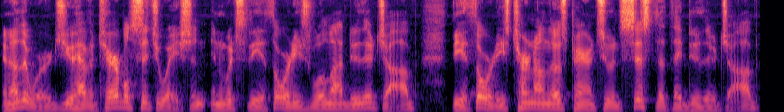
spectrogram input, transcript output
In other words, you have a terrible situation in which the authorities will not do their job. The authorities turn on those parents who insist that they do their job,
